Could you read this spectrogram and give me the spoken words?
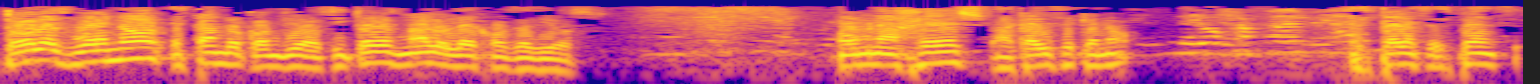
Todo es bueno estando con Dios y todo es malo lejos de Dios. Najesh, acá dice que no. Espérense, espérense.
